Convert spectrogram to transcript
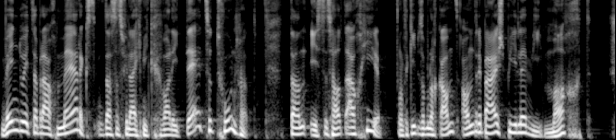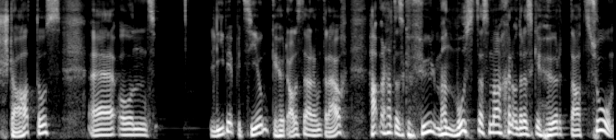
Wenn du jetzt aber auch merkst, dass das vielleicht mit Qualität zu tun hat, dann ist es halt auch hier. Und da gibt es aber noch ganz andere Beispiele wie Macht, Status äh, und Liebe, Beziehung, gehört alles darunter auch, hat man halt das Gefühl, man muss das machen oder es gehört dazu.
